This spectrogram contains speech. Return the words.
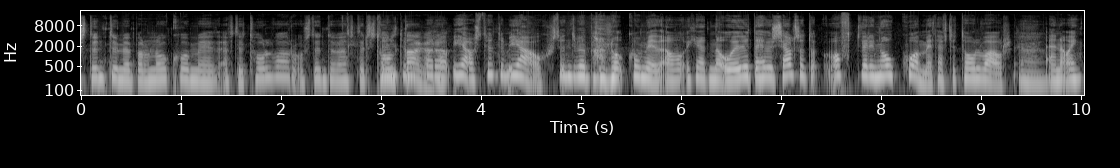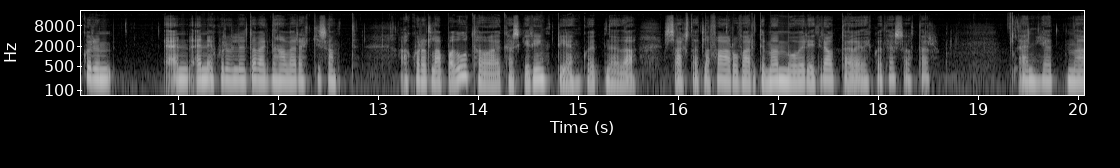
Stundum er bara nóg komið eftir 12 ár og stundum eftir 12 dagar. Bara, já, stundum, já, stundum er bara nóg komið á, hérna, og auðvitað hefur sjálfsagt oft verið nóg komið eftir 12 ár já, já. en á einhverjum, en, en einhverjum vegna hafa verið ekki samt akkurat lappað út á það, kannski ringt í einhvern eða sagst alltaf fara og farið til mömmu og verið í þrjáttaga eða eitthvað þess áttar. En hérna,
